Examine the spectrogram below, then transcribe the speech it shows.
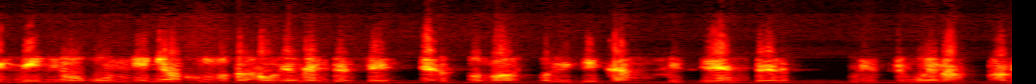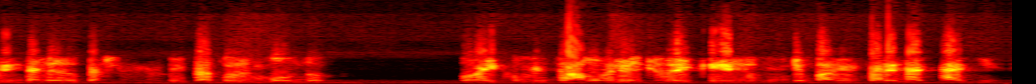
El niño, un niño como obviamente es cierto, no es política suficientemente buena para brindarle educación a todo el mundo por ahí comenzamos el hecho de que los niños van a estar en la calle.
